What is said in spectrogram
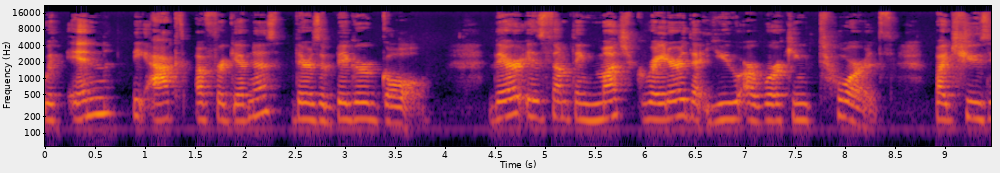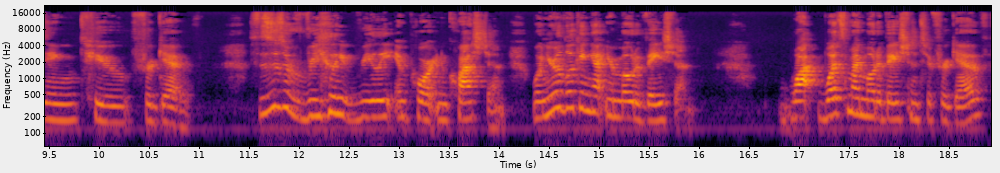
within the act of forgiveness, there's a bigger goal. There is something much greater that you are working towards by choosing to forgive. So, this is a really, really important question. When you're looking at your motivation, what, what's my motivation to forgive?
